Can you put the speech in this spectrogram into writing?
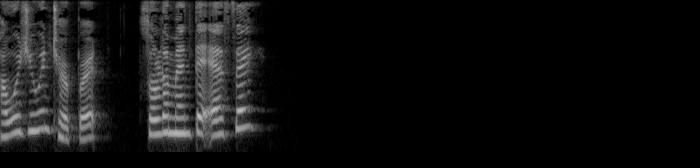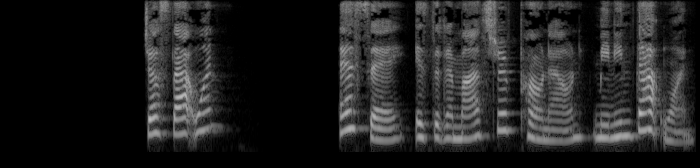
How would you interpret solamente ese? Just that one? Ese is the demonstrative pronoun meaning that one.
